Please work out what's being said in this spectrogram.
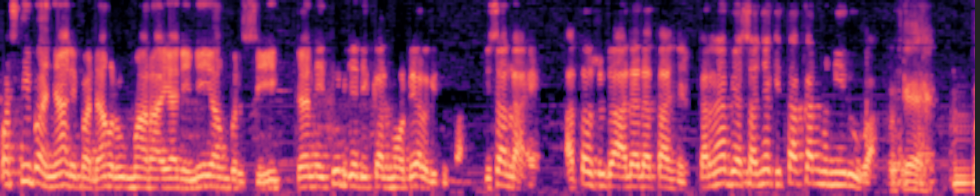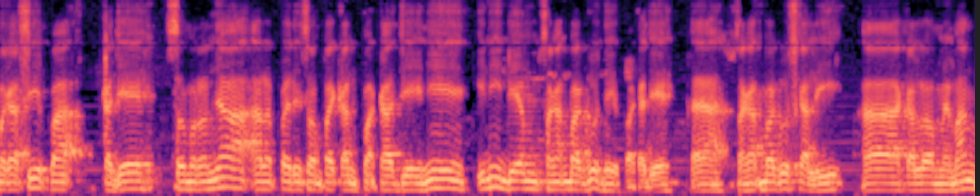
pasti banyak di Padang rumah rakyat ini yang bersih dan itu dijadikan model gitu Pak. Bisa enggak ya? atau sudah ada datanya? Karena biasanya kita akan meniru, Pak. Oke, terima kasih Pak KJ. Sebenarnya apa yang disampaikan Pak KJ ini, ini dia sangat bagus nih Pak KJ. Eh, sangat bagus sekali. Uh, kalau memang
